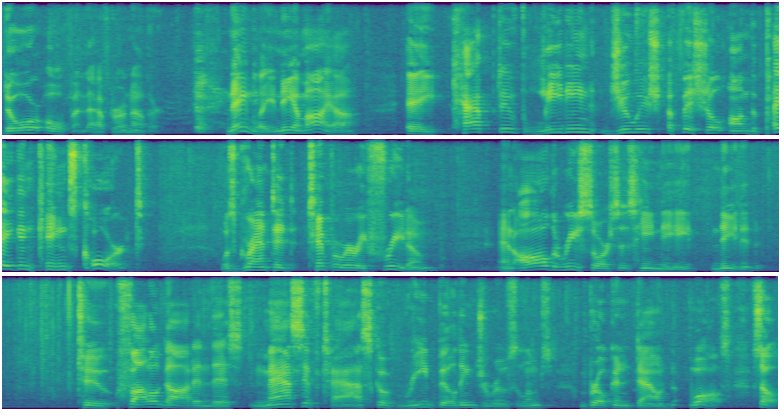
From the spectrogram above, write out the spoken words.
door opened after another. Namely, Nehemiah, a captive leading Jewish official on the pagan king's court, was granted temporary freedom and all the resources he need, needed to follow God in this massive task of rebuilding Jerusalem's broken down walls. So,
